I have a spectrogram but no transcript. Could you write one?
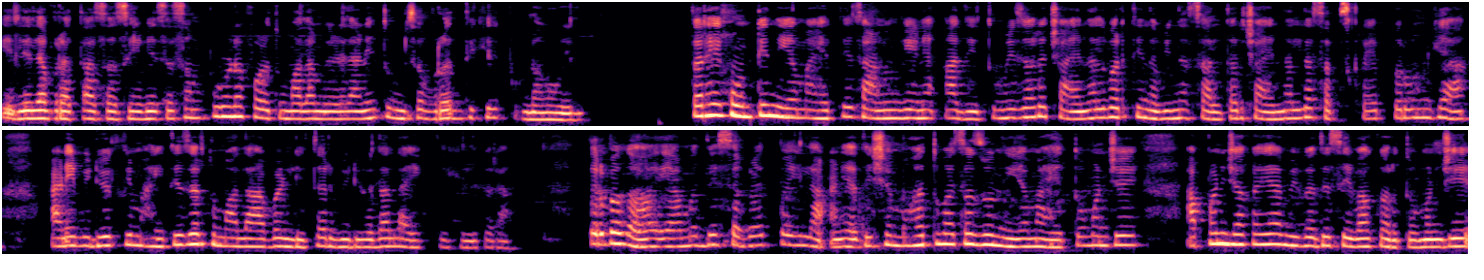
केलेल्या व्रताचं सेवेचं संपूर्ण फळ तुम्हाला मिळेल आणि तुमचं व्रत देखील पूर्ण होईल. तर हे कोणते नियम आहेत ते जाणून घेण्याआधी तुम्ही जर चॅनलवरती नवीन असाल तर चॅनलला सबस्क्राईब करून घ्या आणि व्हिडिओतली माहिती जर तुम्हाला आवडली तर व्हिडिओला लाईक देखील करा. तर बघा यामध्ये सगळ्यात पहिला आणि अतिशय महत्त्वाचा जो नियम आहे तो म्हणजे आपण ज्या काही या विविध सेवा करतो म्हणजे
